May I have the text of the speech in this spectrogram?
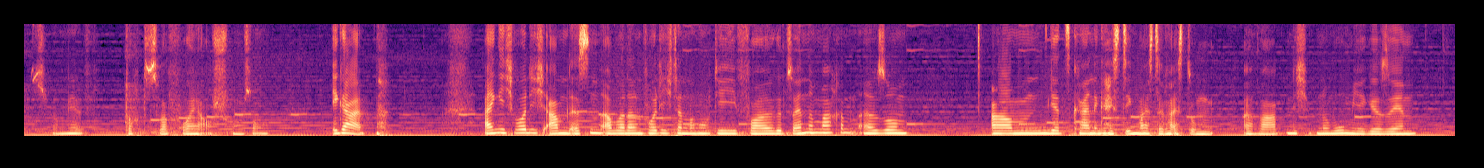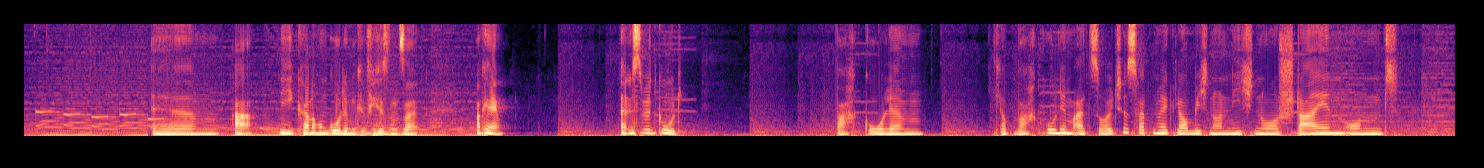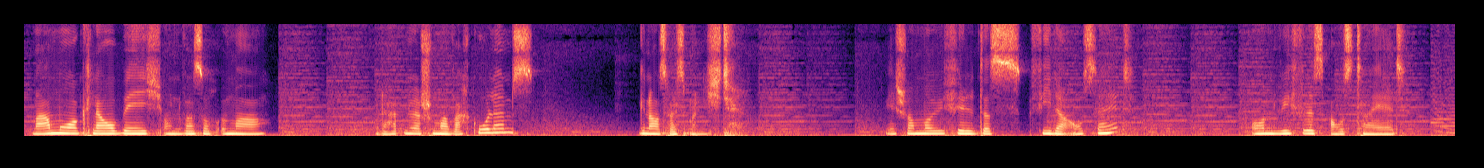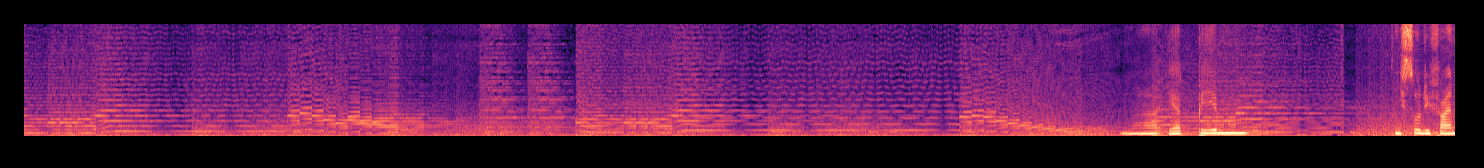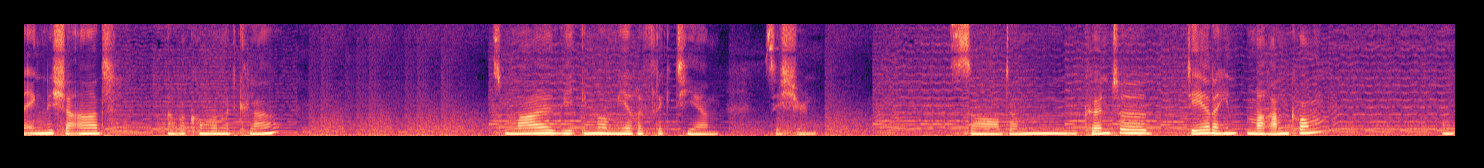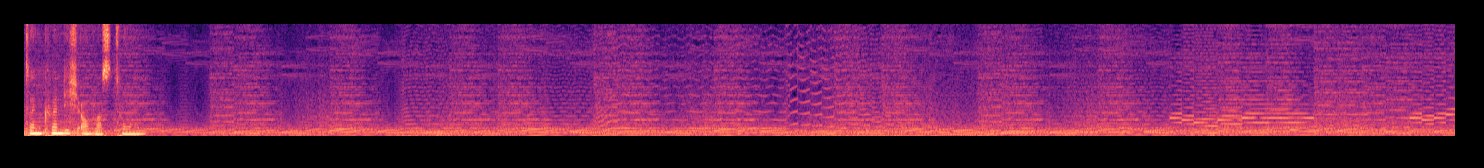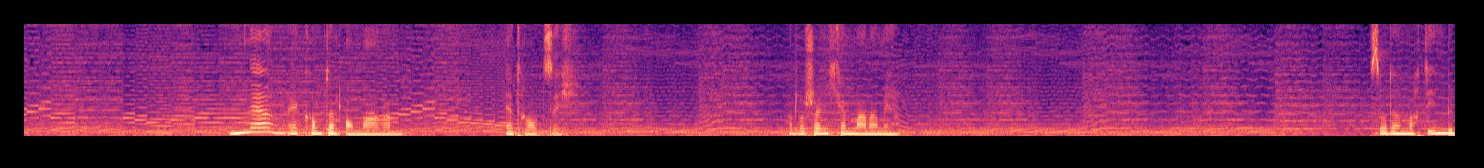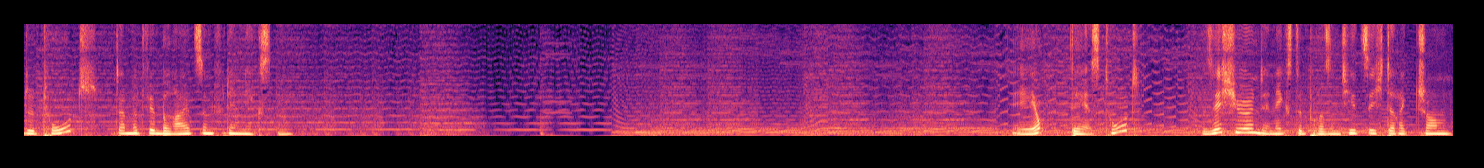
Das war mir... Doch, das war vorher auch schon so. Egal. Eigentlich wollte ich Abendessen, aber dann wollte ich dann noch die Folge zu Ende machen. Also ähm, jetzt keine geistigen Meisterleistungen erwarten. Ich habe eine Mumie gesehen. Ähm, ah, nee, kann auch ein Golem gewesen sein. Okay. Alles wird gut. Wachgolem. Ich glaube, Wachgolem als solches hatten wir, glaube ich, noch nicht. Nur Stein und Marmor, glaube ich, und was auch immer. Oder hatten wir schon mal Wachgolems? Genau, das weiß man nicht. Wir schauen mal, wie viel das da aushält. Und wie viel es austeilt. Erdbeben. Nicht so die feine englische Art. Aber kommen wir mit klar. Zumal wir immer mehr reflektieren. Sehr schön. So, dann könnte der da hinten mal rankommen. Und dann könnte ich auch was tun. Ja, er kommt dann auch mal ran. Er traut sich. Hat wahrscheinlich kein Mana mehr. So, dann mach den bitte tot, damit wir bereit sind für den nächsten. Jo, der ist tot. Sehr schön, der nächste präsentiert sich direkt schon.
